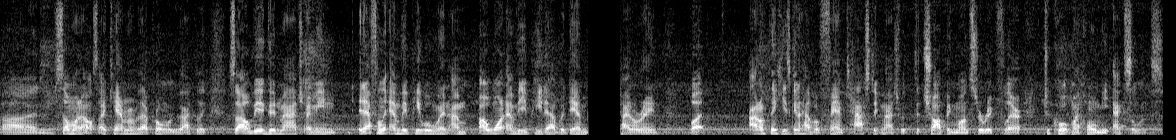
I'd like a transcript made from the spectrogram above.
uh, and someone else. I can't remember that promo exactly. So that will be a good match. I mean, definitely MVP will win. I'm, I want MVP to have a damn title reign, but I don't think he's going to have a fantastic match with the chopping monster Ric Flair, to quote my homie Excellence.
